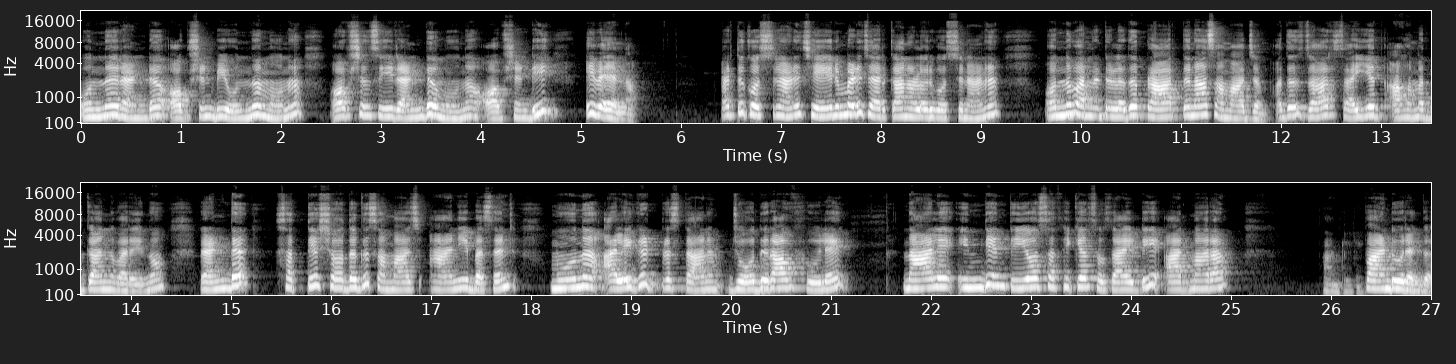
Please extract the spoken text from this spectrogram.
ഒന്ന് രണ്ട് ഓപ്ഷൻ ബി ഒന്ന് മൂന്ന് ഓപ്ഷൻ സി രണ്ട് മൂന്ന് ഓപ്ഷൻ ഡി ഇവയെല്ലാം. അടുത്ത ക്വസ്റ്റ്യൻ ആണ് ചേരുമ്പടി ചേർക്കാനുള്ള ഒരു ക്വസ്റ്റ്യൻ ആണ്. ഒന്ന് പറഞ്ഞിട്ടുള്ളത് പ്രാർത്ഥനാ സമാജം അത് സാർ സയ്യദ് അഹമ്മദ് ഖാൻ എന്ന് പറയുന്നു. രണ്ട് സത്യശോധക് സമാജ് ആനി ബസന്റ്. മൂന്ന് അലിഗഡ് പ്രസ്ഥാനം ജ്യോതിറാവ് ഫൂലെ. നാല് Indian theosophical society Atmaram Pandurang.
